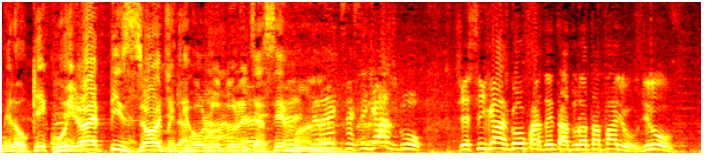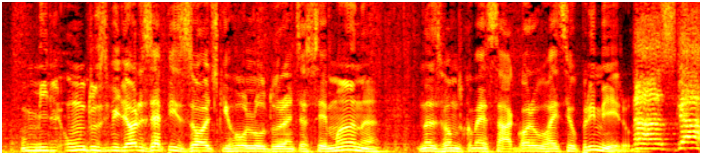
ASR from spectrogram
Melhor o que O melhor episódio que rolou durante a Peraí semana. que você se engasgou. Você se engasgou com a dentadura atrapalhou. De novo. Um, um dos melhores episódios que rolou durante a semana. Nós vamos começar agora, vai ser o primeiro. Nas garras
